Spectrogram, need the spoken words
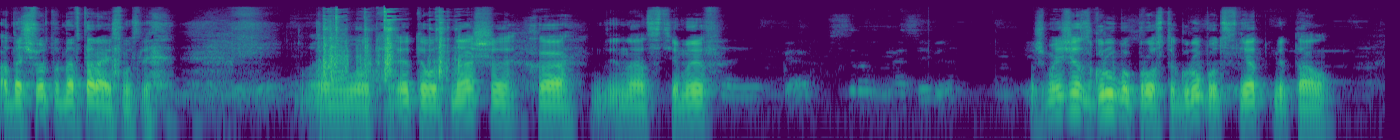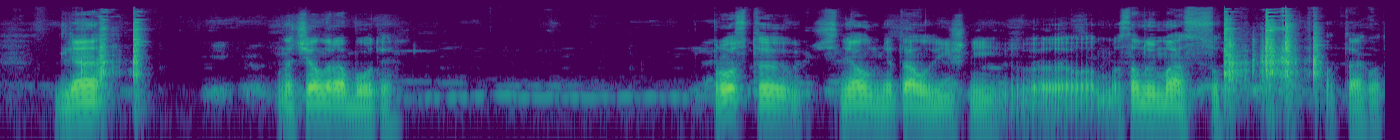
А до черта одна вторая в смысле. Вот. Это вот наша Х12МФ. В общем, я сейчас грубо, просто грубо вот снят металл для начала работы. Просто снял металл лишний, э, основную массу. Вот так вот.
